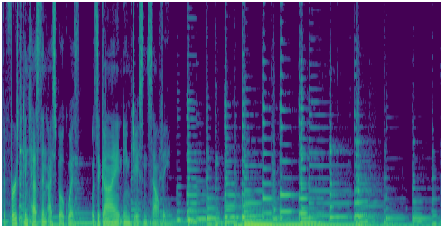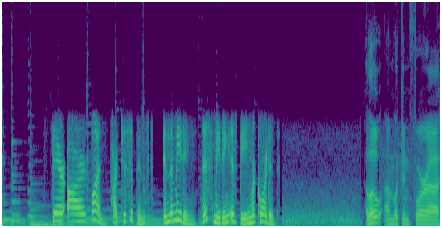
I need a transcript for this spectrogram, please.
The first contestant I spoke with was a guy named Jason Salfi. Are one participants in the meeting. This meeting is being recorded. Hello, I'm looking for uh,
